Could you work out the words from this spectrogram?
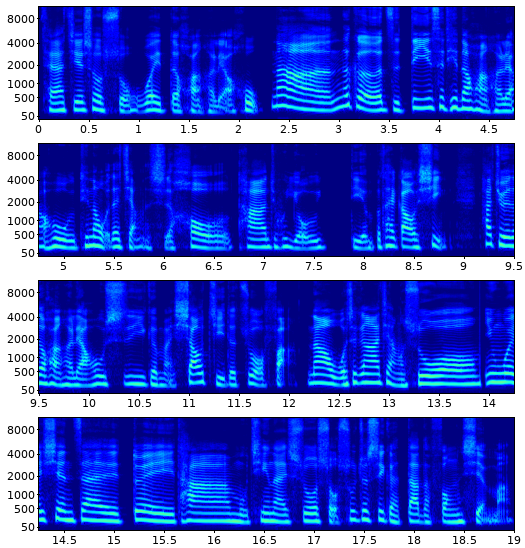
才要接受所谓的缓和疗护。那那个儿子第一次听到缓和疗护，听到我在讲的时候，他就会有点不太高兴，他觉得缓和疗护是一个蛮消极的做法。那我是跟他讲说，因为现在对他母亲来说，手术就是一个很大的风险嘛。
